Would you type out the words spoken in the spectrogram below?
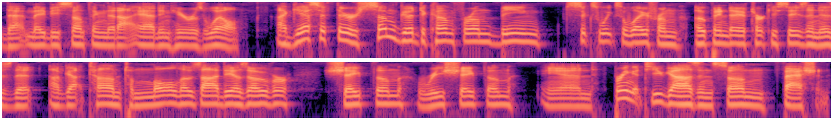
that may be something that I add in here as well. I guess if there's some good to come from being six weeks away from opening day of turkey season is that I've got time to mull those ideas over shape them, reshape them, and bring it to you guys in some fashion.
